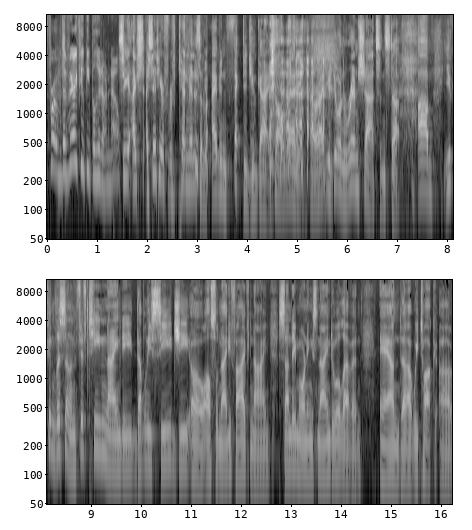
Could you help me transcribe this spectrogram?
for the very few people who don't know. See, I, I sit here for 10 minutes and I've infected you guys already. all right. You're doing rim shots and stuff. Um, you can listen on 1590 WCGO, also 95.9, Sunday mornings, 9 to 11. And uh, we talk uh,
